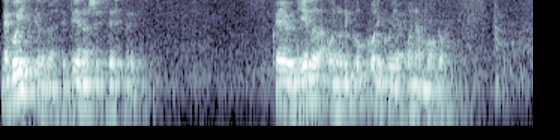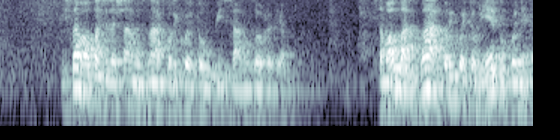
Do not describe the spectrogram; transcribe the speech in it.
nego iskrenosti te naše sestre, koja je udjelila onoliko koliko je ona mogla. I samo Allah Želešanu zna koliko je to upisano u dobro djelo. Samo Allah zna koliko je to vrijedno kod njega.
